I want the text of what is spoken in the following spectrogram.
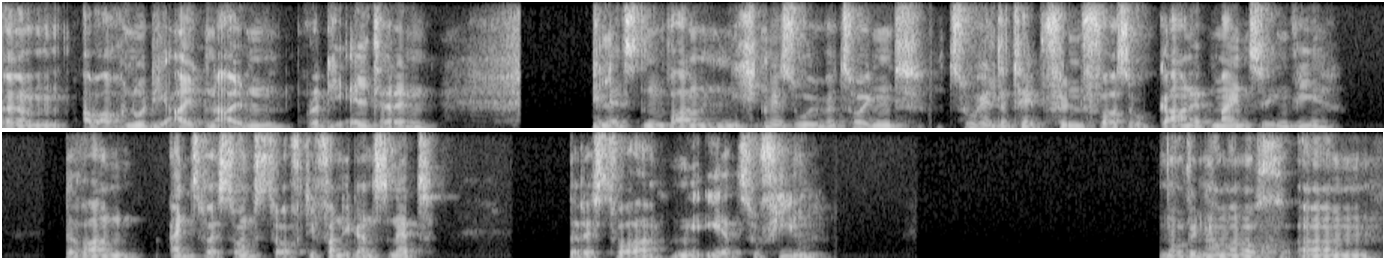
Ähm, aber auch nur die alten Alben oder die älteren. Die letzten waren nicht mehr so überzeugend. Zuhälter Tape 5 war so gar nicht meins irgendwie. Da waren ein, zwei Songs drauf, die fand ich ganz nett. Der Rest war mir eher zu viel. No, wen haben wir noch? Ähm,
